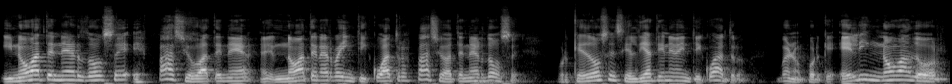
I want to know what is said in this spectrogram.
Y no va a tener 12 espacios, va a tener, eh, no va a tener 24 espacios, va a tener 12. ¿Por qué 12 si el día tiene 24? Bueno, porque el innovador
